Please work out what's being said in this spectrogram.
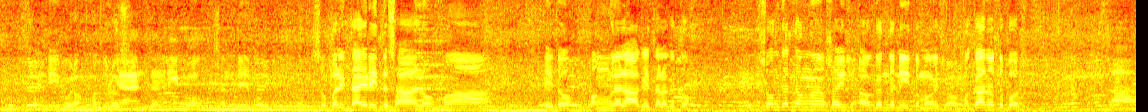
Isang libo lang. Madulos. Yan, 1,000. Isang libo. So balik tayo rito sa ano, mga ito, pang lalaki talaga to. So ang gandang uh, size, ang ganda nito mga iso. Magkano to, boss? Sa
